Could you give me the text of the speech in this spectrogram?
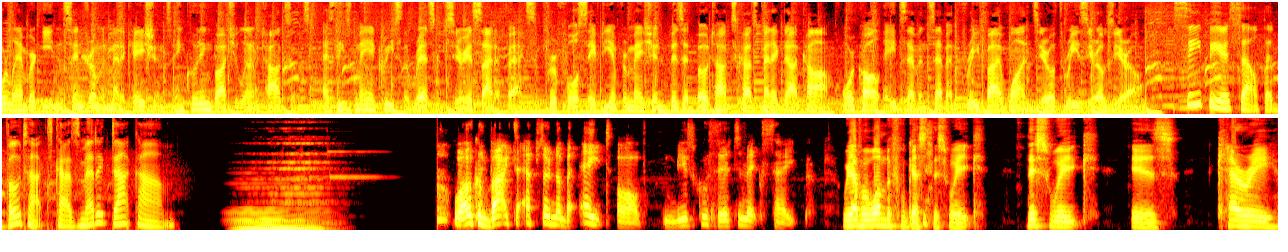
or Lambert-Eaton syndrome and medications, including botulinum toxins, as these may increase the risk of serious side effects. For full safety information, visit BotoxCosmetic.com or call 877-351-0300. See for yourself at BotoxCosmetic.com. Welcome back to episode number eight of Musical Theatre Mixtape. We have a wonderful guest this week. This week is Kerry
